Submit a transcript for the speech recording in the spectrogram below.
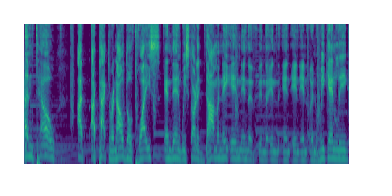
until I, I packed Ronaldo twice, and then we started dominating in the in the in in in, in weekend league.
